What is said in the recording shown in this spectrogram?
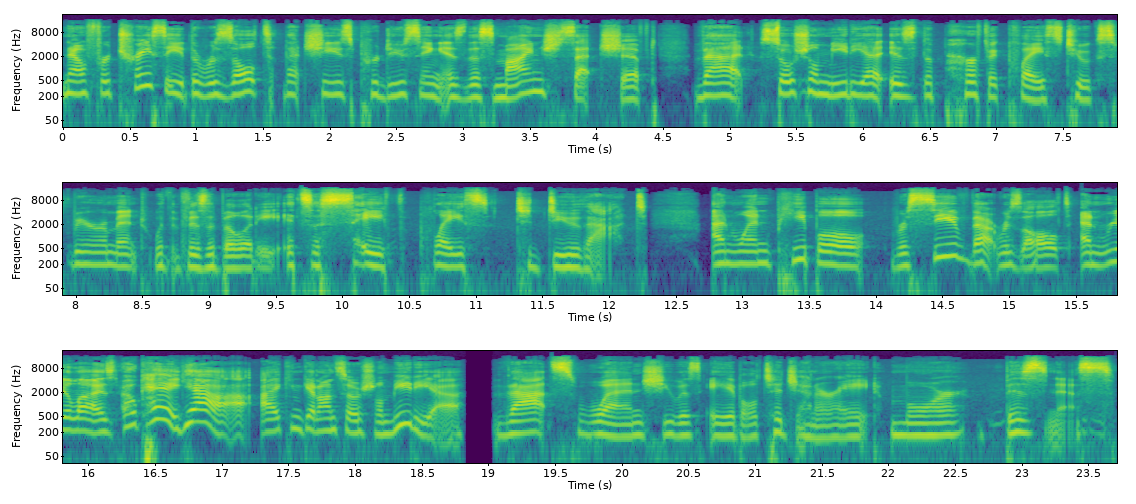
Now, for Tracy, the result that she's producing is this mindset shift that social media is the perfect place to experiment with visibility. It's a safe place to do that. And when people received that result and realized, okay, yeah, I can get on social media, that's when she was able to generate more business.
